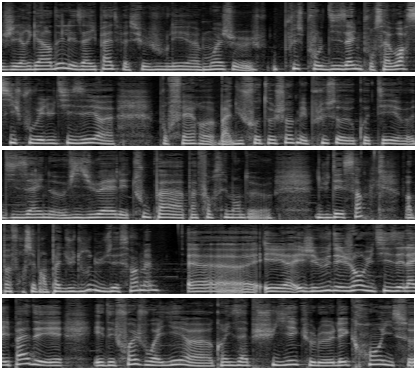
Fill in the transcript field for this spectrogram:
j'ai regardé les iPads parce que je voulais, euh, moi, je, plus pour le design, pour savoir si je pouvais l'utiliser euh, pour faire bah, du Photoshop, mais plus côté design visuel et tout, pas, pas forcément de, du dessin. Enfin, pas forcément, pas du tout, du dessin même. Euh, et et j'ai vu des gens utiliser l'iPad et, et des fois je voyais euh, quand ils appuyaient que l'écran il se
